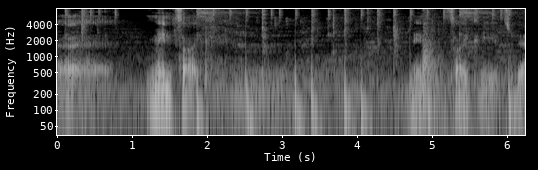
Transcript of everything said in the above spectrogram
uh, main cycle main cycle yethu le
